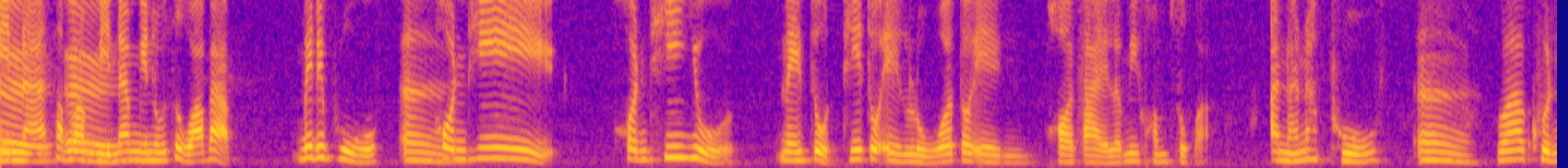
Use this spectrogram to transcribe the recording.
มินนะเออสำหรับเออมินนะมินรู้สึกว่าแบบ ไม่ได้พรูฟเออคนที่คนที่อยู่ในจุดที่ตัวเองรู้ว่าตัวเองพอใจแล้วมีความสุขอะ อันนั้นนะพรูฟ เออ ว่าคุณ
